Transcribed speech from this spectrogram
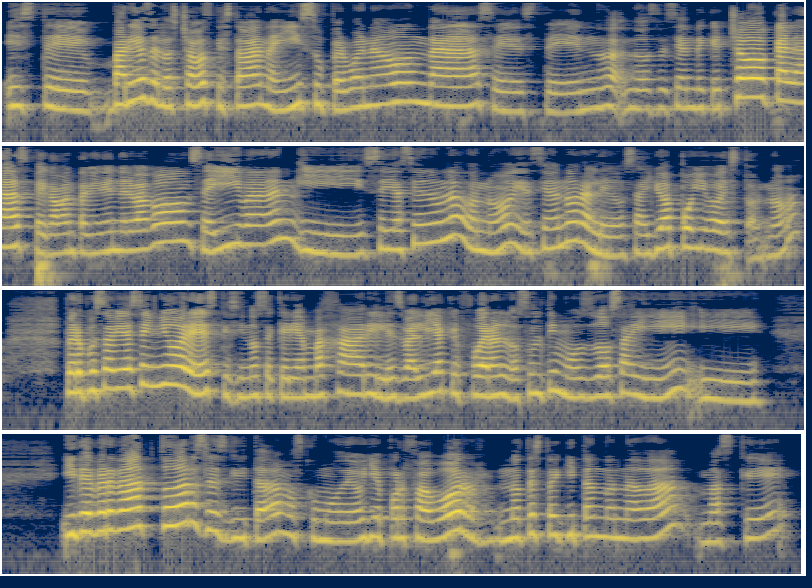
este, varios de los chavos que estaban ahí, súper buena ondas, este, no- nos decían de que chócalas, pegaban también en el vagón, se iban y se hacían a un lado, ¿no? Y decían, órale, o sea, yo apoyo esto, ¿no? Pero pues había señores que si no se querían bajar y les valía que fueran los últimos dos ahí y, y de verdad, todas les gritábamos como de, oye, por favor, no te estoy quitando nada más que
